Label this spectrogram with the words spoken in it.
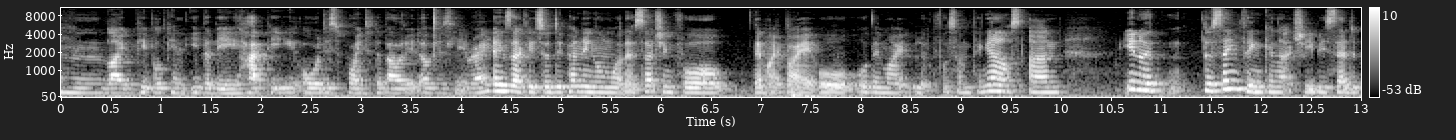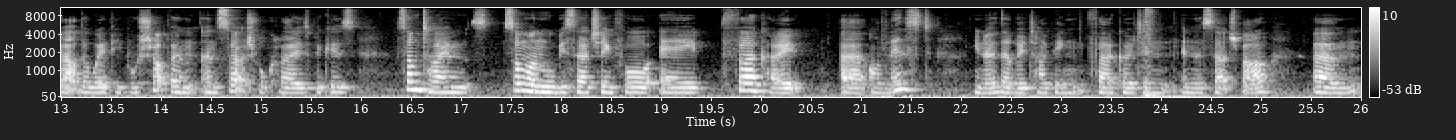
Mm, like people can either be happy or disappointed about it, obviously, right? Exactly. So depending on what they're searching for, they might buy it or or they might look for something else. And you know, the same thing can actually be said about the way people shop and, and search for clothes because sometimes someone will be searching for a fur coat uh, on Lyst. You know, they'll be typing fur coat in, in the search bar. Um,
